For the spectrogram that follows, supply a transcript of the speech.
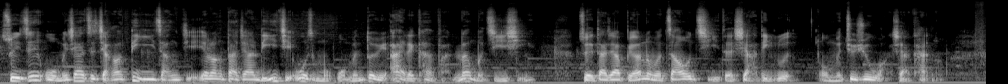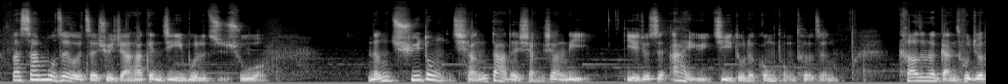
所以这我们现在只讲到第一章节，要让大家理解为什么我们对于爱的看法那么畸形。所以大家不要那么着急的下定论，我们继续往下看哦。那山木这位哲学家他更进一步的指出哦，能驱动强大的想象力，也就是爱与嫉妒的共同特征。看到这边的感触就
